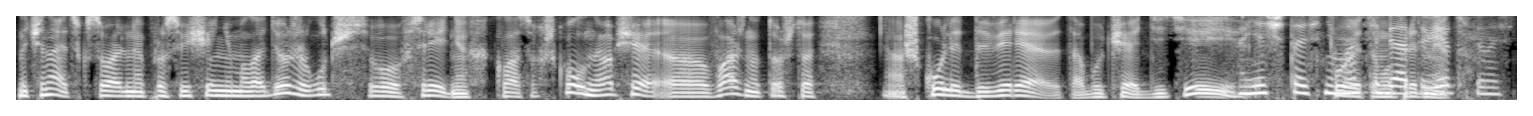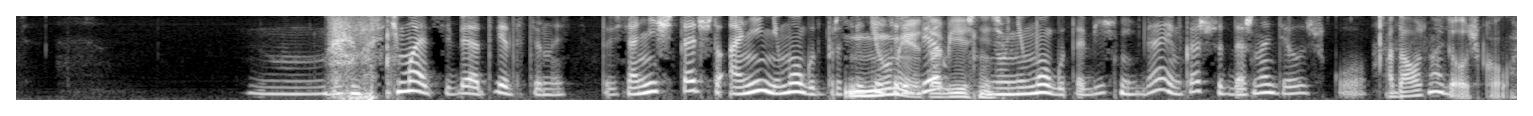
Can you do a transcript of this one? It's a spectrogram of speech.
начинает сексуальное просвещение молодежи лучше всего в средних классах школ. Ну и вообще э, важно то, что э, школе доверяют обучать детей. А я считаю, снимать с себя предмету. ответственность. Снимает с себя ответственность. То есть они считают, что они не могут просветить не умеют ребенка, объяснить. Ну, не могут объяснить, да, им кажется, что это должна делать школа. А должна делать школа?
